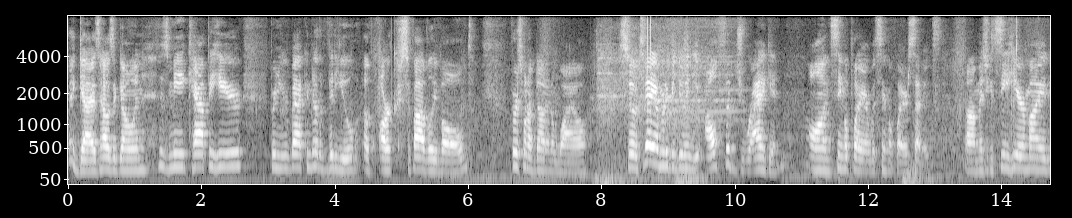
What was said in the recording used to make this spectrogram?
Hey guys, how's it going? This is me, Cappy here, bringing you back another video of Ark Survival Evolved. First one I've done in a while. So today I'm going to be doing the Alpha Dragon on single player with single player settings. Um, as you can see here, my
